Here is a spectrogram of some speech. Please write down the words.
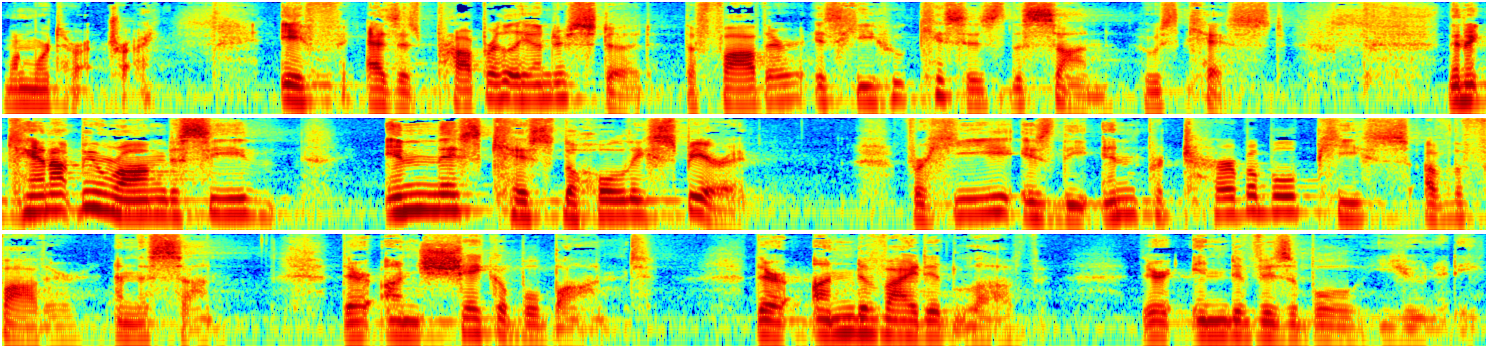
one more try if, as is properly understood, the Father is he who kisses the Son who is kissed, then it cannot be wrong to see in this kiss the Holy Spirit, for he is the imperturbable peace of the Father and the Son, their unshakable bond, their undivided love, their indivisible unity.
